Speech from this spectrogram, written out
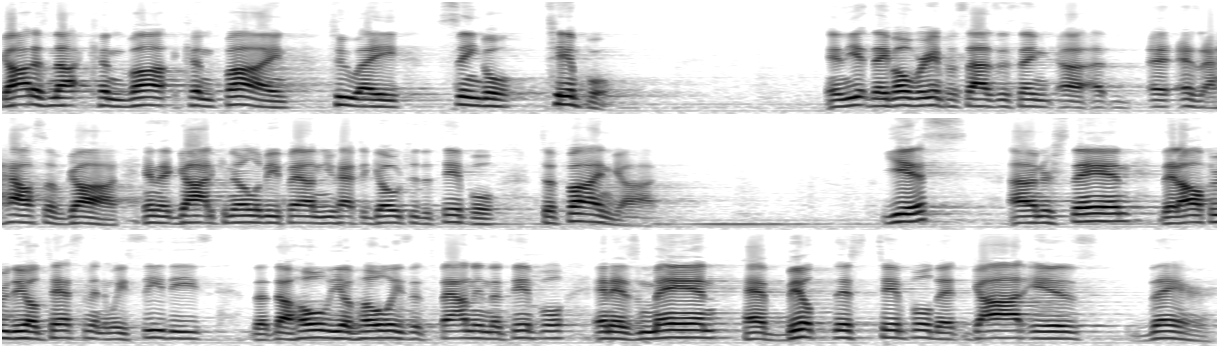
God is not confi- confined to a single temple. And yet they've overemphasized this thing uh, as a house of God, and that God can only be found, and you have to go to the temple to find God. Yes, I understand that all through the Old Testament, and we see these, the, the Holy of Holies that's found in the temple, and as man have built this temple, that God is there.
